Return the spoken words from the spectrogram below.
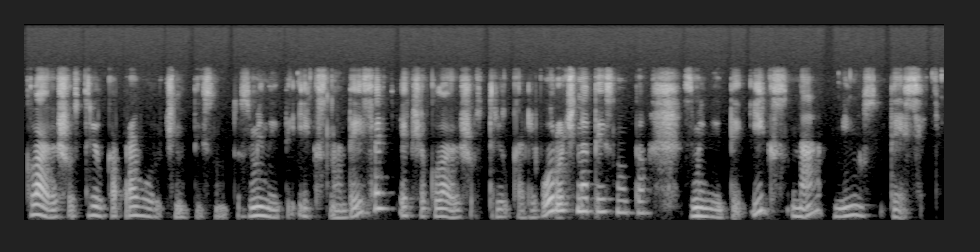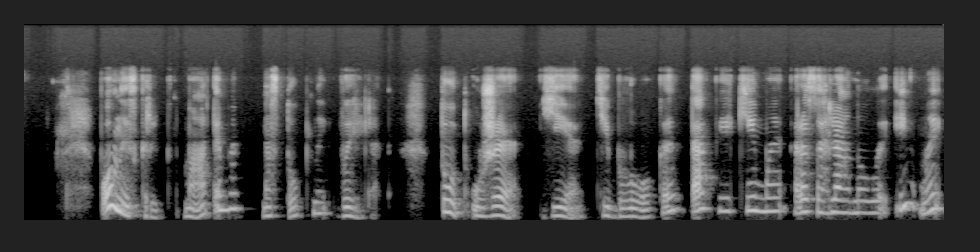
клавішу стрілка праворуч натиснуто, змінити X на 10. Якщо клавішу стрілка ліворуч натиснуто, змінити X на мінус 10. Повний скрипт матиме наступний вигляд. Тут уже є ті блоки, так, які ми розглянули, і ми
